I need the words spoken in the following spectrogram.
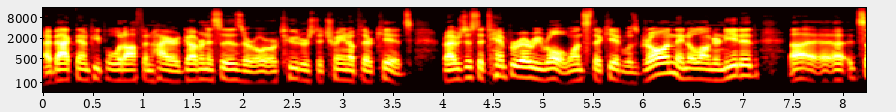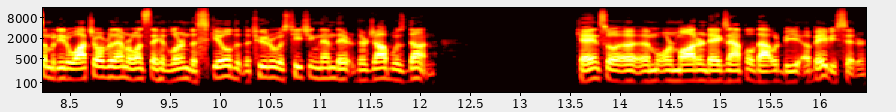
Right, back then, people would often hire governesses or, or, or, tutors to train up their kids. Right, it was just a temporary role. Once the kid was growing, they no longer needed uh, uh, somebody to watch over them, or once they had learned the skill that the tutor was teaching them, their, their job was done. Okay, and so a, a more modern day example of that would be a babysitter.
